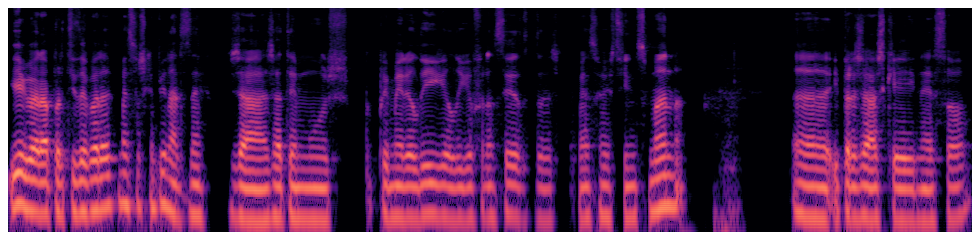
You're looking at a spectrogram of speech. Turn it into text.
e agora, a partir de agora, começam os campeonatos, né? Já, já temos a Primeira Liga, a Liga Francesa, começam este fim de semana. Ah, e para já acho que aí não é só.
